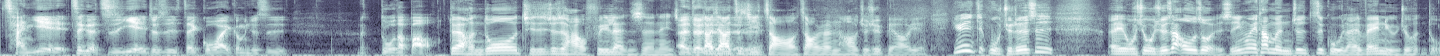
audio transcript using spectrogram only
产业这个职业就是在国外根本就是多到爆。对啊，很多其实就是还有 freelance 的那种，大家自己找找人，然后就去表演。因为我觉得是，哎，我觉我觉得在欧洲也是，因为他们就是自古以来 venue 就很多，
